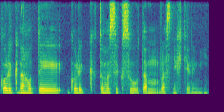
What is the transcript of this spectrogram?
kolik nahoty, kolik toho sexu tam vlastně chtěli mít.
